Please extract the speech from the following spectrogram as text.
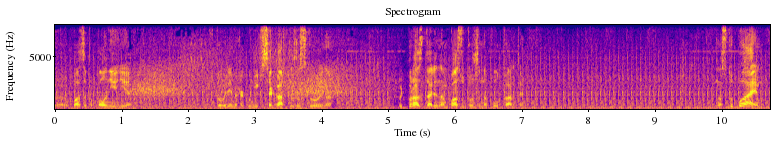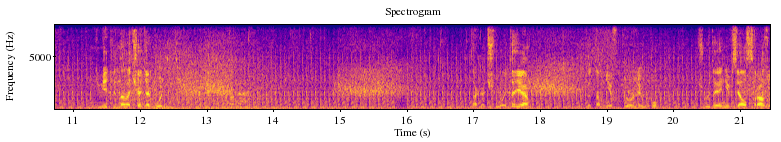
э, базы пополнения. В то время как у них вся карта застроена. Хоть бы раз дали нам базу тоже на полкарты. Наступаем! Немедленно начать огонь. Так, а чего это я? Это мне вперли в бок. Чего это я не взял сразу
